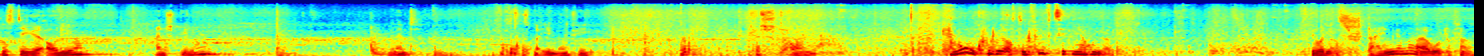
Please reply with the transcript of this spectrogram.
lustige Audio-Einspielungen. Moment. Ich muss mal eben irgendwie verstauen. Kanonenkugel aus dem 15. Jahrhundert. Die wurden aus Stein gemacht? Ja, gut, klar.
